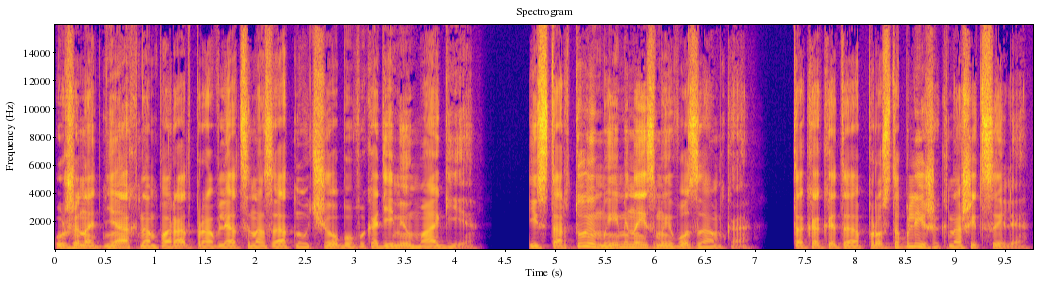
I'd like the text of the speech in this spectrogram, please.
Уже на днях нам пора отправляться назад на учебу в Академию магии. И стартуем мы именно из моего замка, так как это просто ближе к нашей цели.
